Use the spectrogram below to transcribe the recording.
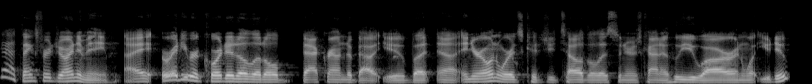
Yeah, thanks for joining me. I already recorded a little background about you, but uh, in your own words, could you tell the listeners kind of who you are and what you do?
